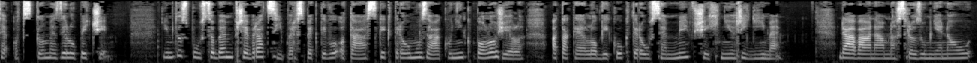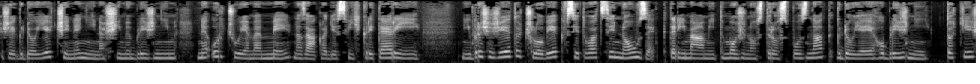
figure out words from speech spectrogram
se odstl mezi lupiči? Tímto způsobem převrací perspektivu otázky, kterou mu zákonník položil, a také logiku, kterou se my všichni řídíme. Dává nám na srozuměnou, že kdo je či není naším bližním, neurčujeme my na základě svých kritérií. Nýbrž, že je to člověk v situaci nouze, který má mít možnost rozpoznat, kdo je jeho bližní, totiž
